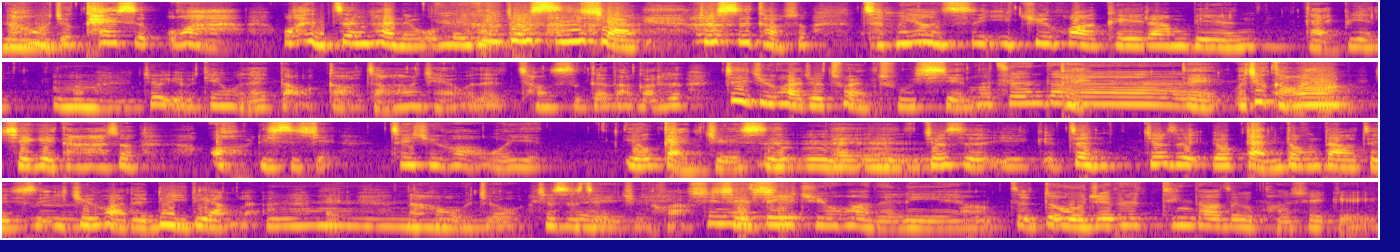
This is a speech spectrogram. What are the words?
然后我就开始哇，我很震撼的，我每天就思想 就思考说，怎么样是一句话可以让别人改变？嗯，就有一天我在祷告，早上起来我在唱诗歌祷告的时候，这句话就突然出现了。真的，对，对我就赶快写给他，他说：“哦，李师姐，这句话我也。”有感觉是呃，就是一个正，就是有感动到，这是一句话的力量了。哎，然后我就就是这一句话，现在这一句话的力量，这对我觉得听到这个螃蟹给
